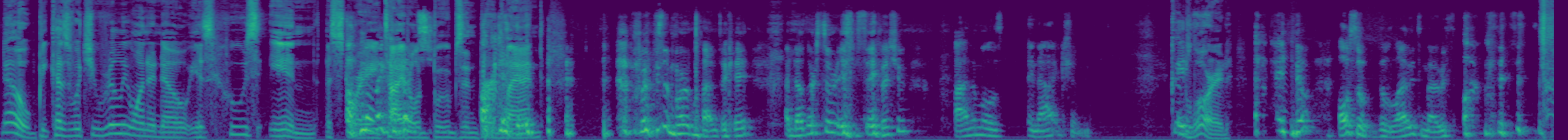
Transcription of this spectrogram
No, because what you really want to know is who's in a oh story oh titled gosh. Boobs in Birdland. Okay. Boobs in Birdland, okay. Another story is the same issue. animals in action. Good It's- lord. I know. Also, the loudmouth.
